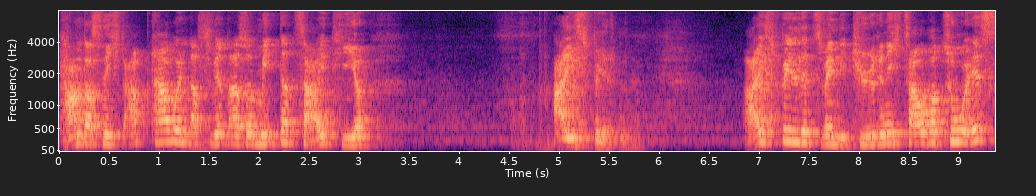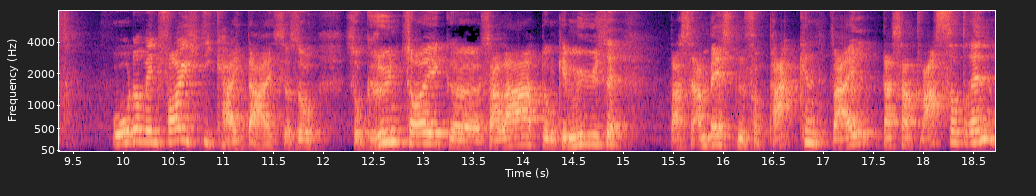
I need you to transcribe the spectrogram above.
kann das nicht abtauen, das wird also mit der Zeit hier Eis bilden. Eis bildet es, wenn die Türe nicht sauber zu ist oder wenn Feuchtigkeit da ist, also so Grünzeug, äh, Salat und Gemüse, das am besten verpacken, weil das hat Wasser drin,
